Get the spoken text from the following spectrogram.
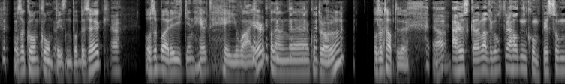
og så kom kompisen på besøk, Ja. og så bare gikk en helt haywire på den eh, kontrollen, og så tapte du. Ja, jeg husker det veldig godt, for jeg hadde en kompis som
